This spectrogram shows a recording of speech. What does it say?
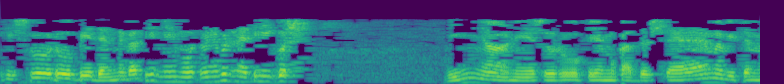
හිස් ස්වરૂපයේ දැනන ගතිය මේ මොහොත වෙනකොට නැති ගොස් විඥානයේ ස්වરૂපය මොකද්ද සෑම විටම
